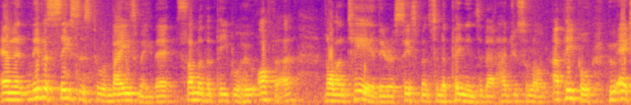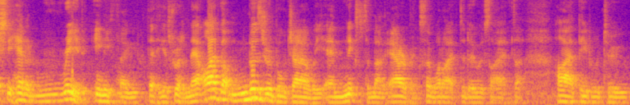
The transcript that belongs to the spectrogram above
And it never ceases to amaze me that some of the people who offer volunteer their assessments and opinions about Haji Sulong are people who actually haven't read anything that he has written. Now, I've got miserable Jawi and next to no Arabic, so what I have to do is I have to hire people to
